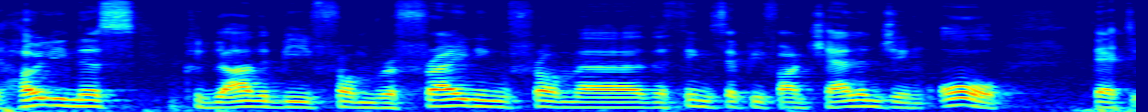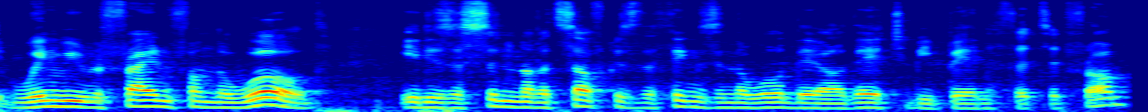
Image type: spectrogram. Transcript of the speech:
that holiness could either be from refraining from uh, the things that we find challenging, or that when we refrain from the world, it is a sin in of itself because the things in the world they are there to be benefited from.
